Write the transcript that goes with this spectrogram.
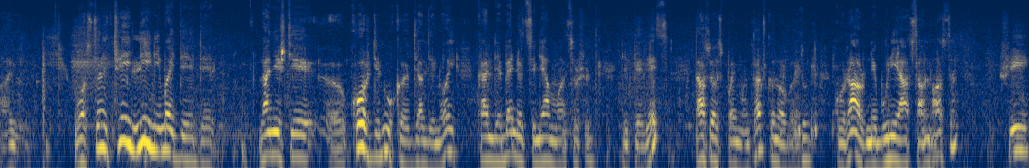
a Aiudului. O strâng trei linii, mai de, de la niște uh, coși de nucă de al de noi, care de bine ne țineam în sfârșit de pereți, dar s-au spăimântat când au văzut curaj, nebunia asta noastră și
